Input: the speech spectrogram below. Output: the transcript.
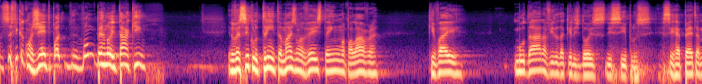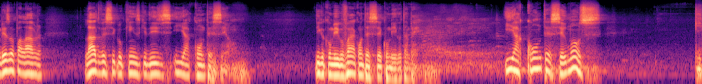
você fica com a gente, pode, vamos pernoitar aqui. E no versículo 30, mais uma vez, tem uma palavra que vai mudar a vida daqueles dois discípulos. Se repete a mesma palavra lá do versículo 15 que diz: E aconteceu. Diga comigo, vai acontecer comigo também. E aconteceu, irmãos. Que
